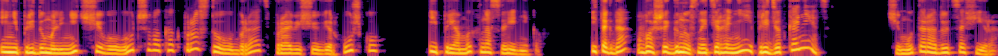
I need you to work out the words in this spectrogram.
И не придумали ничего лучшего, как просто убрать правящую верхушку и прямых наследников. И тогда вашей гнусной тирании придет конец. Чему-то радуется Фира,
